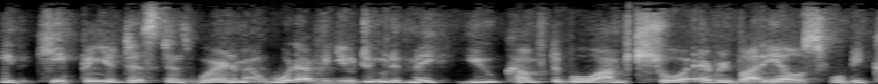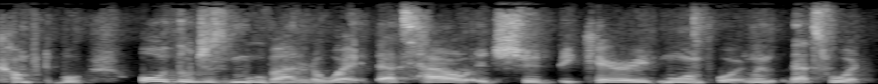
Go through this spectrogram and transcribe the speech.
either keeping your distance, wearing them out, whatever you do to make you comfortable. I'm sure everybody else will be comfortable, or they'll just move out of the way. That's how it should be carried. More importantly, that's what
